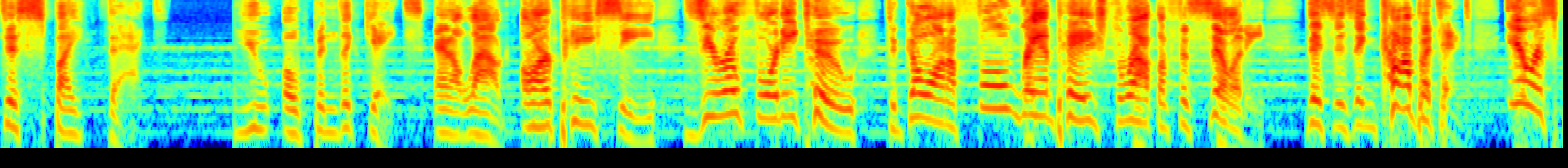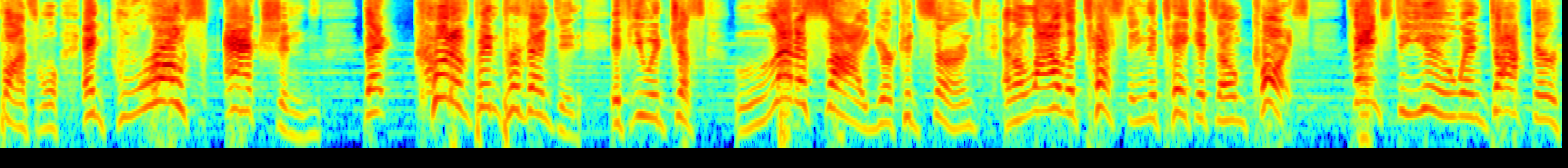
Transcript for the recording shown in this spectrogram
despite that, you opened the gates and allowed RPC-042 to go on a full rampage throughout the facility. This is incompetent, irresponsible, and gross actions that could have been prevented if you had just let aside your concerns and allow the testing to take its own course. Thanks to you and Dr.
